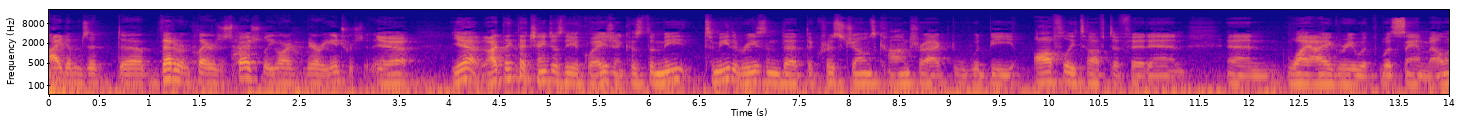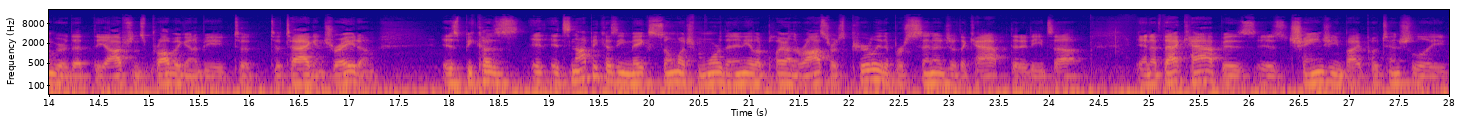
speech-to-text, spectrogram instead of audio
items that uh, veteran players, especially, aren't very interested in. Yeah, yeah, I think that changes the equation because to me, to me, the reason that the Chris Jones contract would be awfully tough to fit in, and why I agree with, with Sam Mellinger that the option's probably going to be to to tag and trade him, is because it, it's not because he makes so much more than any other player on the roster. It's purely the percentage of the cap that it eats up, and if that cap is is changing by potentially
